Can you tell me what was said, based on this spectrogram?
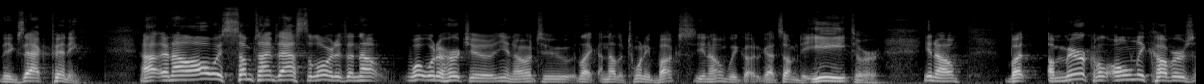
the exact penny. Uh, and I'll always sometimes ask the Lord, is it now what would have hurt you, you know, to like another 20 bucks, you know, we got, got something to eat or, you know, but a miracle only covers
